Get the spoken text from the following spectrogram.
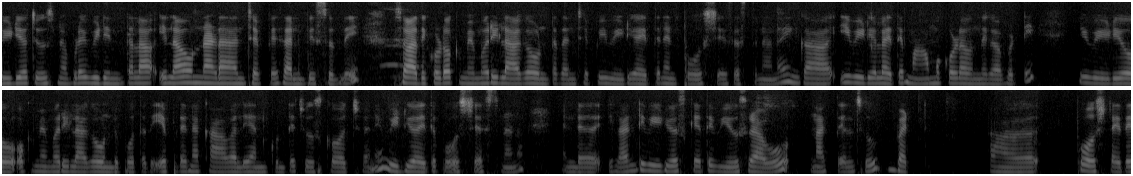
వీడియో చూసినప్పుడే వీడు ఇంతలా ఇలా ఉన్నాడా అని చెప్పేసి అనిపిస్తుంది. సో అది కూడా ఒక మెమొరీ లాగా ఉంటుందని చెప్పి వీడియో అయితే నేను పోస్ట్ చేసేస్తున్నాను. ఇంకా ఈ వీడియోలో అయితే మా అమ్మ కూడా ఉంది కాబట్టి ఈ వీడియో ఒక మెమరీ లాగా ఉండిపోతుంది. ఎప్పుడైనా కావాలి అనుకుంటే చూసుకోవచ్చు అని వీడియో అయితే పోస్ట్ చేస్తున్నాను. అండ్ ఇలాంటి వీడియోస్కి అయితే వ్యూస్ రావు నాకు తెలుసు. బట్ పోస్ట్ అయితే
